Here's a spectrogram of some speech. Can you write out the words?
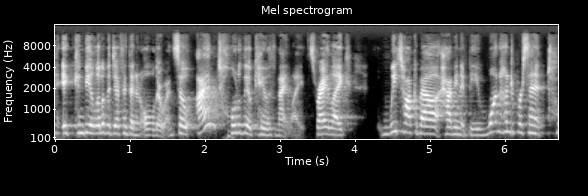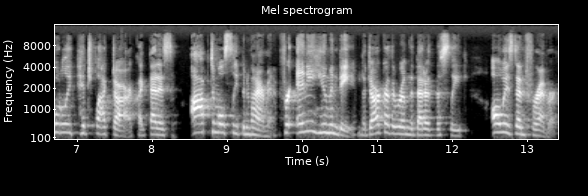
it can be a little bit different than an older one. So I'm totally okay with night lights, right? Like we talk about having it be 100% totally pitch black dark. Like that is optimal sleep environment for any human being. The darker the room, the better the sleep always done forever.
